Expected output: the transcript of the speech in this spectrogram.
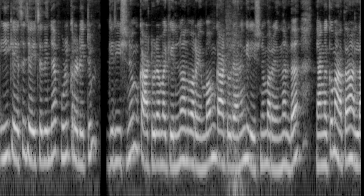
ഈ കേസ് ജയിച്ചതിന്റെ ഫുൾ ക്രെഡിറ്റും ഗിരീഷിനും കാട്ടൂരാൻ വക്കീലിനും എന്ന് പറയുമ്പം കാട്ടൂരാനും ഗിരീഷിനും പറയുന്നുണ്ട്. ഞങ്ങൾക്ക് മാത്രമല്ല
